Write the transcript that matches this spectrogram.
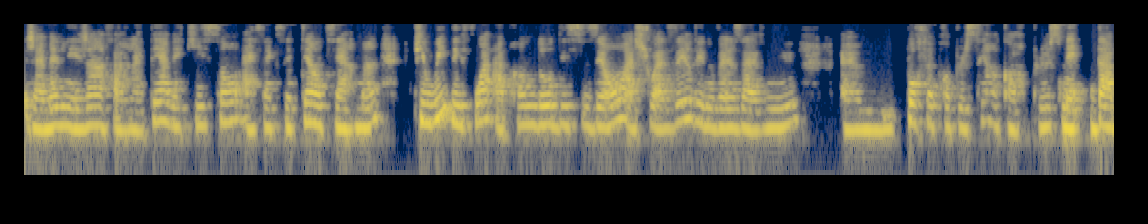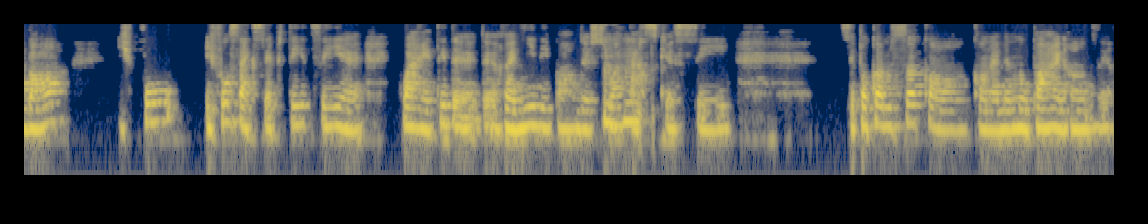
j'amène les gens à faire la paix avec qui ils sont, à s'accepter entièrement. Puis oui, des fois, à prendre d'autres décisions, à choisir des nouvelles avenues, euh, pour se propulser encore plus. Mais d'abord, il faut, il faut s'accepter, tu sais, euh, faut arrêter de, de, renier des parts de soi mm-hmm. parce que c'est c'est pas comme ça qu'on amène nos parts à grandir.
